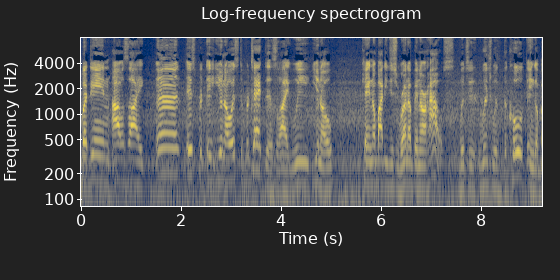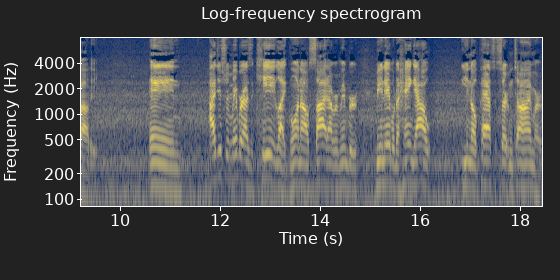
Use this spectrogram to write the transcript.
But then I was like, eh, it's you know, it's to protect us. Like we, you know, can't nobody just run up in our house, which is which was the cool thing about it. And I just remember as a kid, like going outside. I remember being able to hang out, you know, past a certain time or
